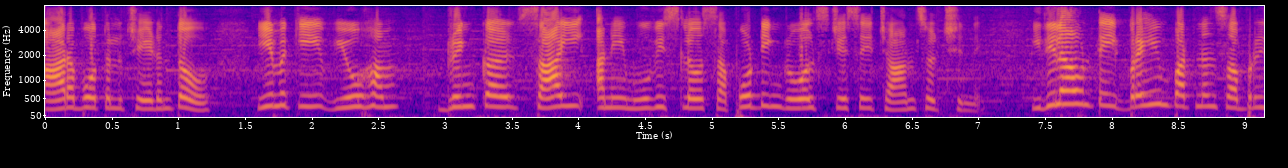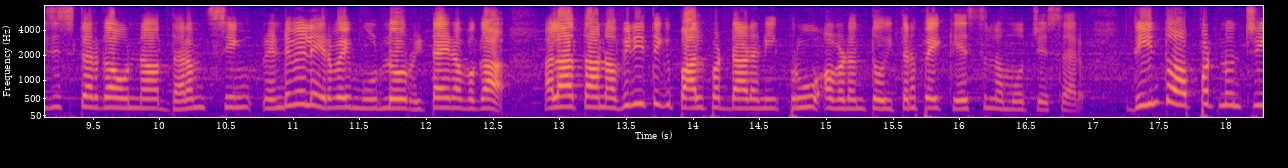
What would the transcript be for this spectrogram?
ఆరబోతలు చేయడంతో ఈమెకి వ్యూహం డ్రింకర్ సాయి అనే మూవీస్లో సపోర్టింగ్ రోల్స్ చేసే ఛాన్స్ వచ్చింది. ఇదిలా ఉంటే ఇబ్రహీంపట్నం సబ్ రిజిస్టర్గా ఉన్న ధరమ్ సింగ్ రెండు వేల ఇరవై మూడులో రిటైర్ అవ్వగా అలా తాను అవినీతికి పాల్పడ్డాడని ప్రూవ్ అవడంతో ఇతనిపై కేసులు నమోదు చేశారు. దీంతో అప్పటి నుంచి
